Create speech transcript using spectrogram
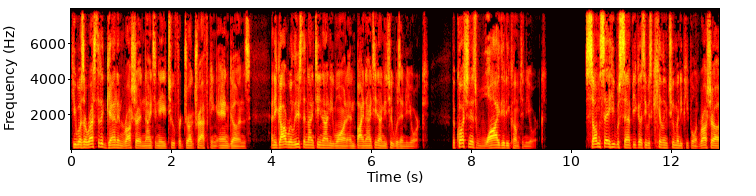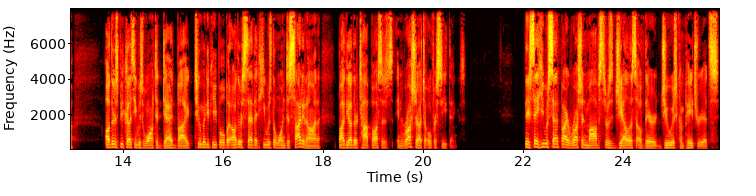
He was arrested again in Russia in 1982 for drug trafficking and guns, and he got released in 1991 and by 1992 was in New York. The question is, why did he come to New York? Some say he was sent because he was killing too many people in Russia, others because he was wanted dead by too many people, but others said that he was the one decided on by the other top bosses in Russia to oversee things. They say he was sent by Russian mobsters jealous of their Jewish compatriots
